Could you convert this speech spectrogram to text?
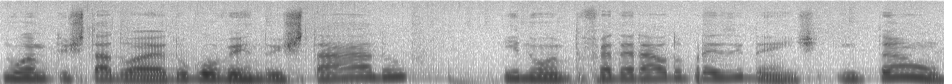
No âmbito estadual é do governo do Estado e no âmbito federal do presidente. Então,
